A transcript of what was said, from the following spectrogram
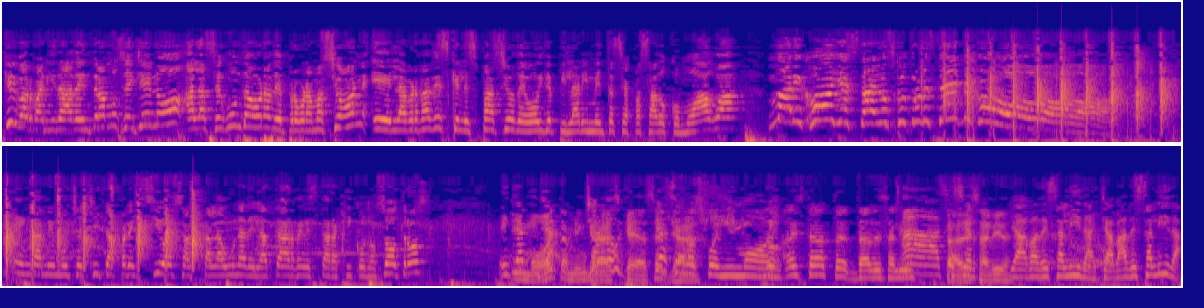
¡Qué barbaridad! Entramos de lleno a la segunda hora de programación. Eh, la verdad es que el espacio de hoy de Pilar y Menta se ha pasado como agua. ¡Marijoy está en los controles técnicos! Venga, mi muchachita preciosa, hasta la una de la tarde de estar aquí con nosotros. Eh, Y Moy también, ya no- que hace ya se nos fue mi Moy. No, ahí está, da de salida. Ah, sí, Está es de salida. Ya va de salida, ya va de salida.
